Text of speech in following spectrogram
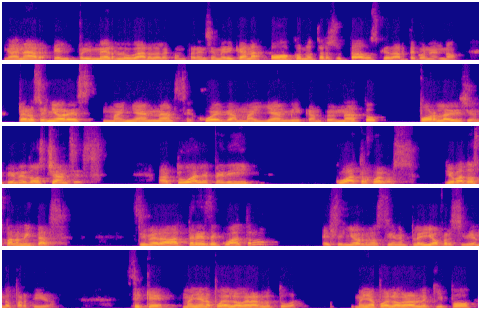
ganar el primer lugar de la conferencia americana o con otros resultados quedarte con él, ¿no? Pero señores, mañana se juega Miami campeonato por la división. Tiene dos chances. A Tua le pedí cuatro juegos. Lleva dos palomitas. Si me daba tres de cuatro, el señor nos tiene en playoff recibiendo partido. Así que mañana puede lograrlo Tua. Mañana puede lograrlo el equipo.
